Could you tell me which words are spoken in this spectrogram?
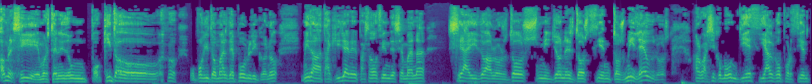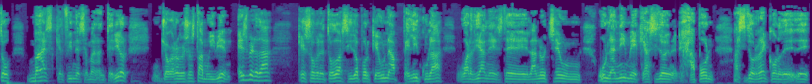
Hombre, sí, hemos tenido un poquito, un poquito más de público, ¿no? Mira, la taquilla en el pasado fin de semana se ha ido a los 2.200.000 euros, algo así como un 10 y algo por ciento más que el fin de semana anterior. Yo creo que eso está muy bien. Es verdad que sobre todo ha sido porque una película, Guardianes de la Noche, un, anime que ha sido en Japón, ha sido récord de,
